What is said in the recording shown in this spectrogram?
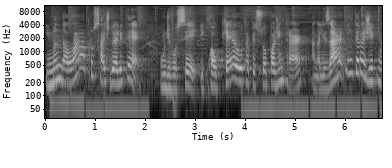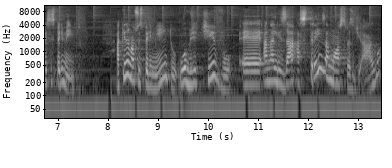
e manda lá para o site do LTE, onde você e qualquer outra pessoa pode entrar, analisar e interagir com esse experimento. Aqui no nosso experimento, o objetivo é analisar as três amostras de água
